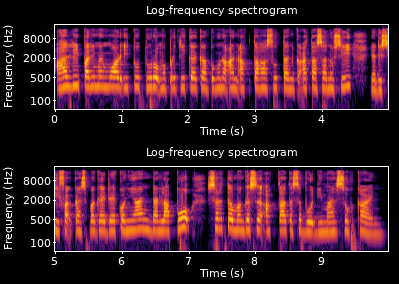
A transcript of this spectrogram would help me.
Ahli Parlimen Muar itu turut mempertikaikan penggunaan akta hasutan ke atas Sanusi yang disifatkan sebagai drakonian dan lapuk serta menggesa akta tersebut dimansuhkan.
